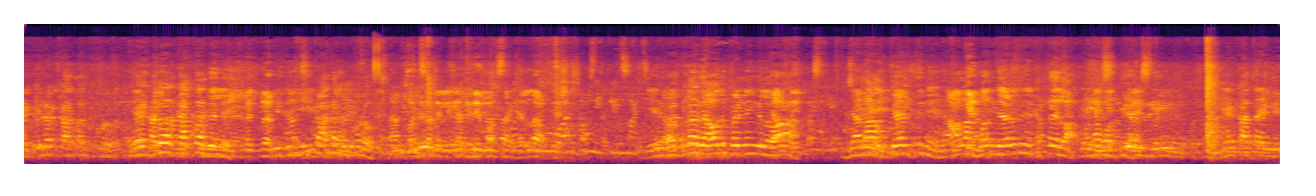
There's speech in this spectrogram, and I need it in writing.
ರೆಗ್ಯುಲರ್ ಖಾತಾ ಕೊಡೋದು ರೆಗ್ಯುಲರ್ ಖಾತಾದಲ್ಲಿ Regular. ಇದು ಈ ಖಾತಾ ಬಿಟ್ಬಿಡು ನಾನು ಬಂದ್ಸರ್ ಇಲ್ಲಿ ತ್ರೀ ಮಂತ್ಸ್ ಆಗಿ ಎಲ್ಲ ಅಪ್ಡೇಷನ್ ಮಾಡ್ತಾ ಇದ್ದೀನಿ ಈ ರೆಗ್ಯುಲರ್ ಯಾವ್ದು ಪೆಂಡಿಂಗ್ ಇಲ್ವಾ. ಜನ ಕೇಳ್ತೀನಿ. ನಾನು ಬಂದು ಹೇಳಿದ್ರೆ ಕತೆ ಇಲ್ಲ. ಏನ್ ಖಾತಾ ಇಲ್ಲಿ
